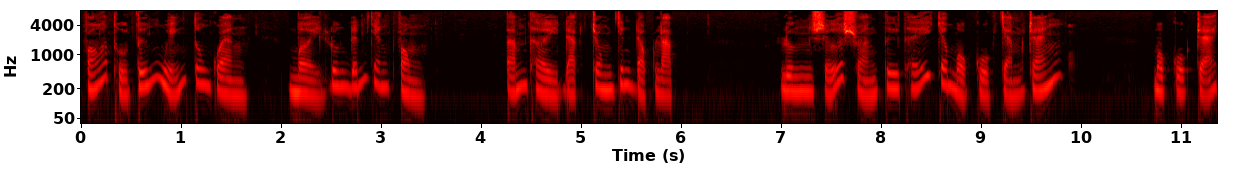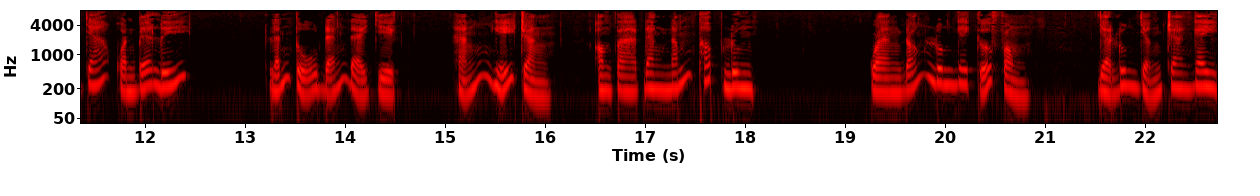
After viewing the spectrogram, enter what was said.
Phó Thủ tướng Nguyễn Tôn Hoàng mời Luân đến văn phòng, tạm thời đặt trong dinh độc lập. Luân sửa soạn tư thế cho một cuộc chạm trán, một cuộc trả giá quanh bé Lý. Lãnh tụ đảng Đại Việt hẳn nghĩ rằng ông ta đang nắm thóp Luân. Hoàng đón Luân ngay cửa phòng và Luân nhận ra ngay.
